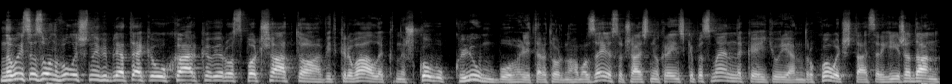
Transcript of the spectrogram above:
Новий сезон вуличної бібліотеки у Харкові розпочато. Відкривали книжкову клюмбу літературного музею сучасні українські письменники Юрій Андрухович та Сергій Жадан.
